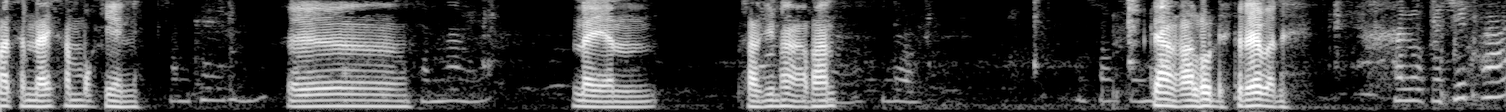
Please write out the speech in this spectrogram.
มัดสำไรซ้ำบอกเย็นนี่ฉันแค่นี้เออ ฉันนั่นละในอันสามสิบห้าพันเดี๋ยวจ้างค่ารถเท่าไหรบัดนี้ ฮัลโหลกระชิดพัก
